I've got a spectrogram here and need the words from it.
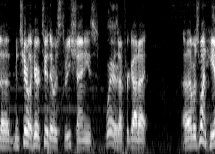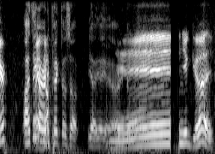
a material here too. There was three shinies. Where? Because I forgot I. Uh, there was one here. Oh, I think Right I already now? picked those up. Yeah, yeah, yeah. I already picked those And you're good. up.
